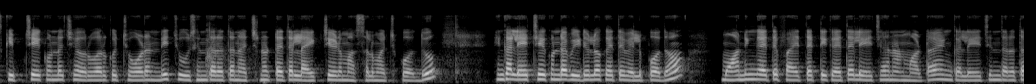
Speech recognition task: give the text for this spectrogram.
స్కిప్ చేయకుండా చివరి వరకు చూడండి. చూసిన తర్వాత నచ్చినట్టయితే లైక్ చేయడం అస్సలు మర్చిపోద్దు ఇంకా లేట్ చేయకుండా వీడియోలోకి అయితే వెళ్ళిపోదాం. మార్నింగ్ అయితే ఫైవ్ థర్టీకి అయితే లేచాను అనమాట ఇంకా లేచిన తర్వాత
